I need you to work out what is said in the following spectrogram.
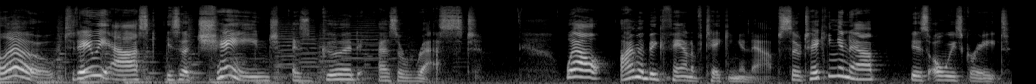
Hello. Today we ask Is a change as good as a rest? Well, I'm a big fan of taking a nap. So, taking a nap is always great.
